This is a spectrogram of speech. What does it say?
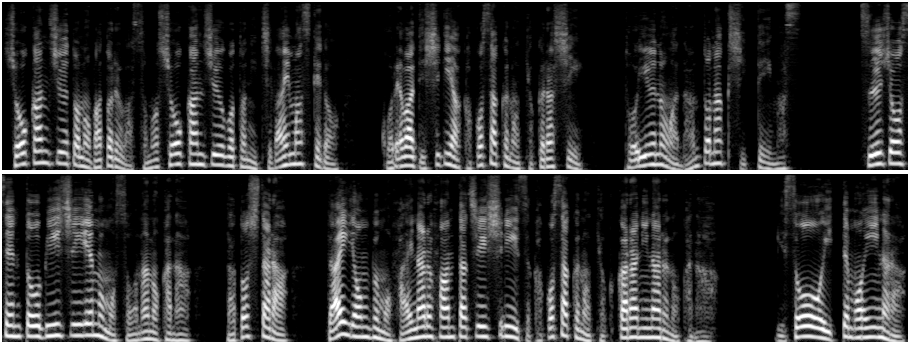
召喚獣とのバトルはその召喚獣ごとに違いますけど、これはディシディア過去作の曲らしい、というのはなんとなく知っています。通常戦闘 BGM もそうなのかな。だとしたら、第4部もファイナルファンタジーシリーズ過去作の曲からになるのかな。理想を言ってもいいなら、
